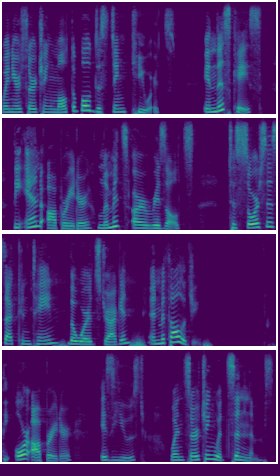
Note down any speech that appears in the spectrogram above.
when you're searching multiple distinct keywords. In this case, the AND operator limits our results to sources that contain the words dragon and mythology. The OR operator is used when searching with synonyms,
